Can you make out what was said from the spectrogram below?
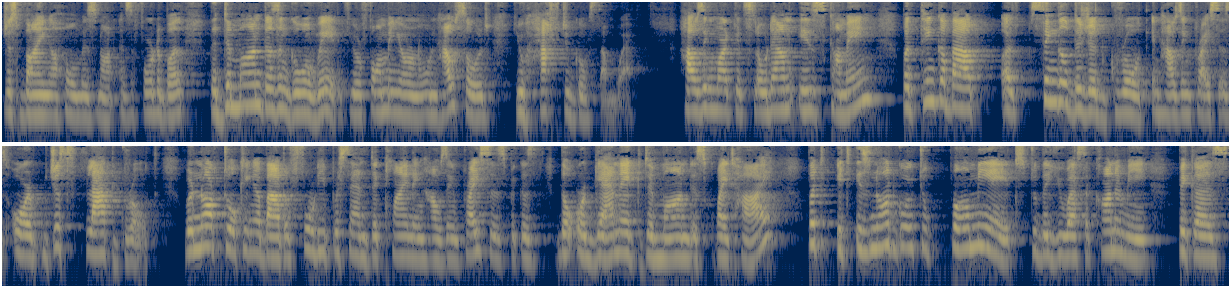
Just buying a home is not as affordable. The demand doesn't go away. If you're forming your own household, you have to go somewhere. Housing market slowdown is coming, but think about a single digit growth in housing prices or just flat growth. We're not talking about a 40% declining housing prices because the organic demand is quite high but it is not going to permeate to the US economy because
